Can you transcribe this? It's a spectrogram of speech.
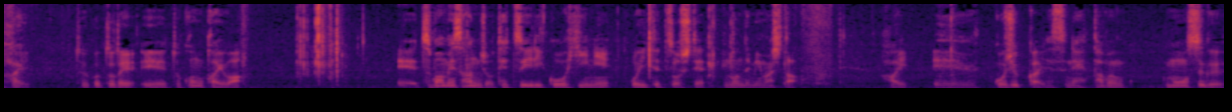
はい。ということで、えーと、今回は、えー、燕三条鉄入りコーヒーに追い鉄をして飲んでみました。はいえー、50回ですね。多分もうすぐ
